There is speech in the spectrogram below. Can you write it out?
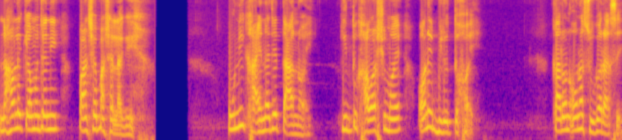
না হলে কেমন জানি পাঁচা পাঁচা লাগে। উনি খায় না যে তা নয়, কিন্তু খাওয়ার সময় অনেক বিরক্ত হয়। কারণ ওনার সুগার আছে।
